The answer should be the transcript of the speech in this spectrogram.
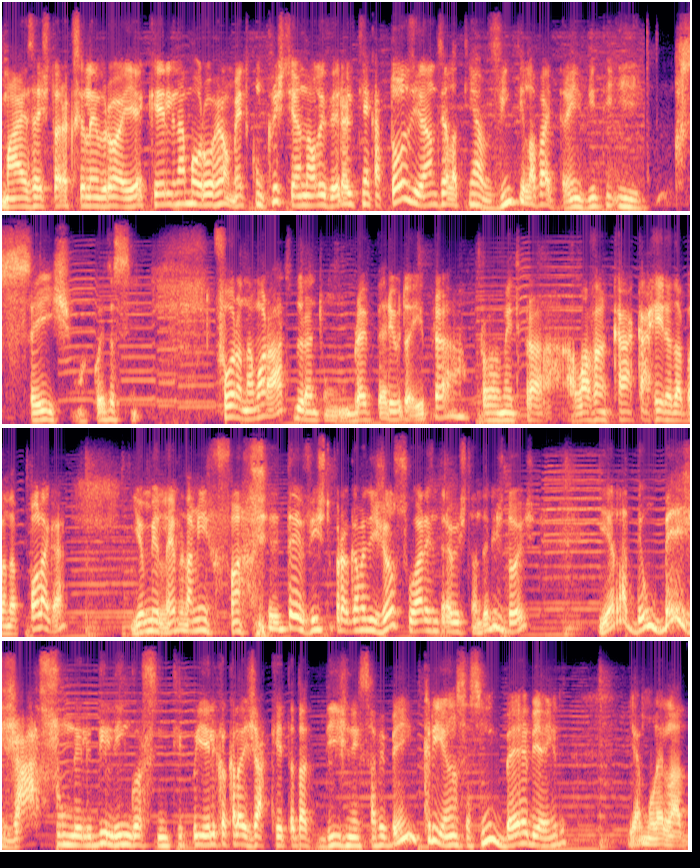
Mas a história que você lembrou aí é que ele namorou realmente com Cristiana Oliveira. Ele tinha 14 anos e ela tinha 20 e lá vai trem, 26, uma coisa assim. Foram namorados durante um breve período aí, pra, provavelmente para alavancar a carreira da banda Polegar. E eu me lembro na minha infância de ter visto o programa de Jô Soares entrevistando eles dois. E ela deu um beijaço nele de língua, assim, tipo, e ele com aquela jaqueta da Disney, sabe? Bem criança, assim, bebe ainda. E a mulher lá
